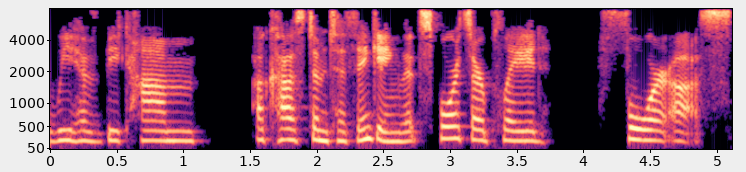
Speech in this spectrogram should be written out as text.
We have become accustomed to thinking that sports are played for us.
